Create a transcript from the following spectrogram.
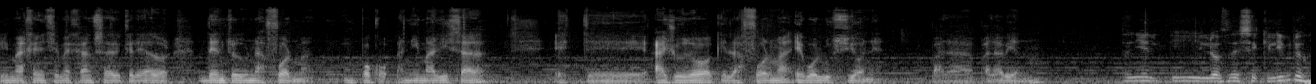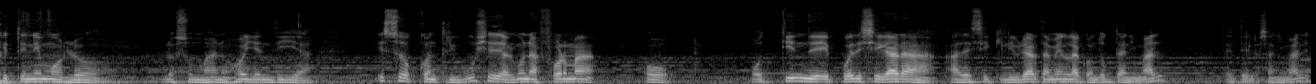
imagen y semejanza del creador, dentro de una forma un poco animalizada, este, ayudó a que la forma evolucione para, para bien. Daniel, ¿y los desequilibrios que tenemos los humanos hoy en día, eso contribuye de alguna forma o, tiende, puede llegar a, a desequilibrar también la conducta animal, de los animales?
